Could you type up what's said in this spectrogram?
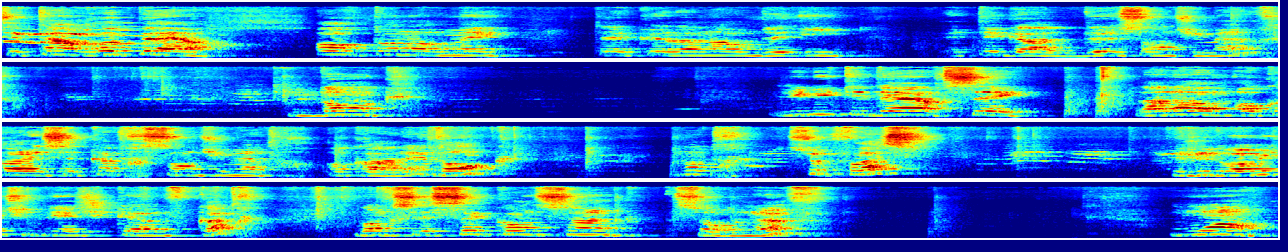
c'est un repère orthonormé tel que la norme de I est égal à 2 cm. Donc, l'unité d'air, c'est la norme au carré, c'est 4 cm au carré. Donc, notre surface, je dois multiplier jusqu'à 4. Donc, c'est 55 sur 9 moins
